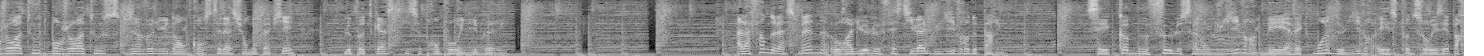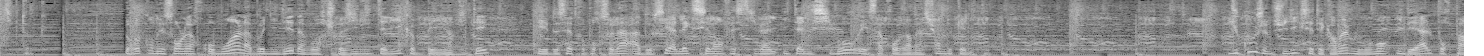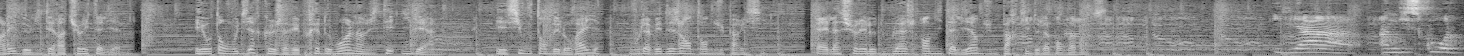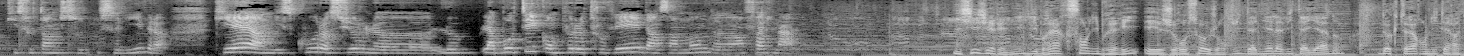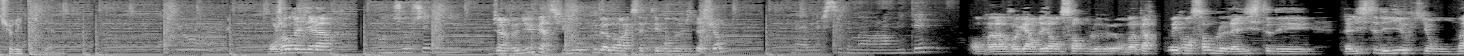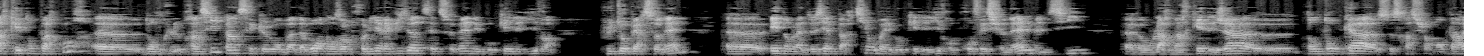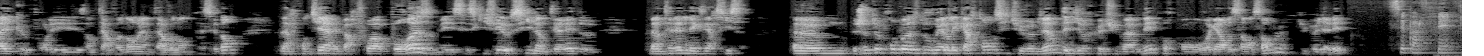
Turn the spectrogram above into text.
Bonjour à toutes, bonjour à tous, bienvenue dans Constellation de papier, le podcast qui se prend pour une librairie. À la fin de la semaine aura lieu le Festival du Livre de Paris. C'est comme Feu le Salon du Livre, mais avec moins de livres et sponsorisé par TikTok. Reconnaissons-leur au moins la bonne idée d'avoir choisi l'Italie comme pays invité et de s'être pour cela adossé à l'excellent festival Italissimo et sa programmation de qualité. Du coup, je me suis dit que c'était quand même le moment idéal pour parler de littérature italienne. Et autant vous dire que j'avais près de moi l'invité idéal. Et si vous tendez l'oreille, vous l'avez déjà entendu par ici. Elle assurait le doublage en italien d'une partie de la bande-annonce. Il y a un discours qui sous-tend ce livre, qui est un discours sur la beauté qu'on peut retrouver dans un monde infernal. Ici Jérémy, libraire sans librairie, et je reçois aujourd'hui Daniela Vitaiano, docteur en littérature italienne. Bonjour Daniela. Bonjour Jérémy. Bienvenue, merci beaucoup d'avoir accepté mon invitation. Ben, merci de m'avoir invité. On va regarder ensemble, on va parcourir ensemble la liste des, la liste des livres qui ont marqué ton parcours. Euh, donc le principe, hein, c'est que on va d'abord dans un premier épisode cette semaine évoquer les livres plutôt personnels. Euh, et dans la deuxième partie, on va évoquer les livres professionnels, même si euh, on l'a remarqué déjà, euh, dans ton cas, ce sera sûrement pareil que pour les intervenants et intervenantes précédents. La frontière est parfois poreuse, mais c'est ce qui fait aussi l'intérêt de l'intérêt de l'exercice. je te propose d'ouvrir les cartons, si tu veux bien, des livres que tu m'as amenés pour qu'on regarde ça ensemble. Tu peux y aller. C'est parfait.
